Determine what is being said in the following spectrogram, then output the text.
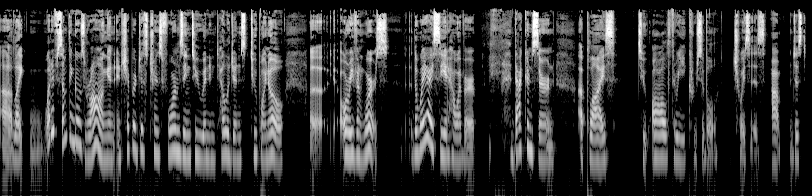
Uh, like, what if something goes wrong and, and Shepard just transforms into an intelligence 2.0? uh, or even worse. The way I see it, however, that concern applies to all three Crucible choices. Uh, just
